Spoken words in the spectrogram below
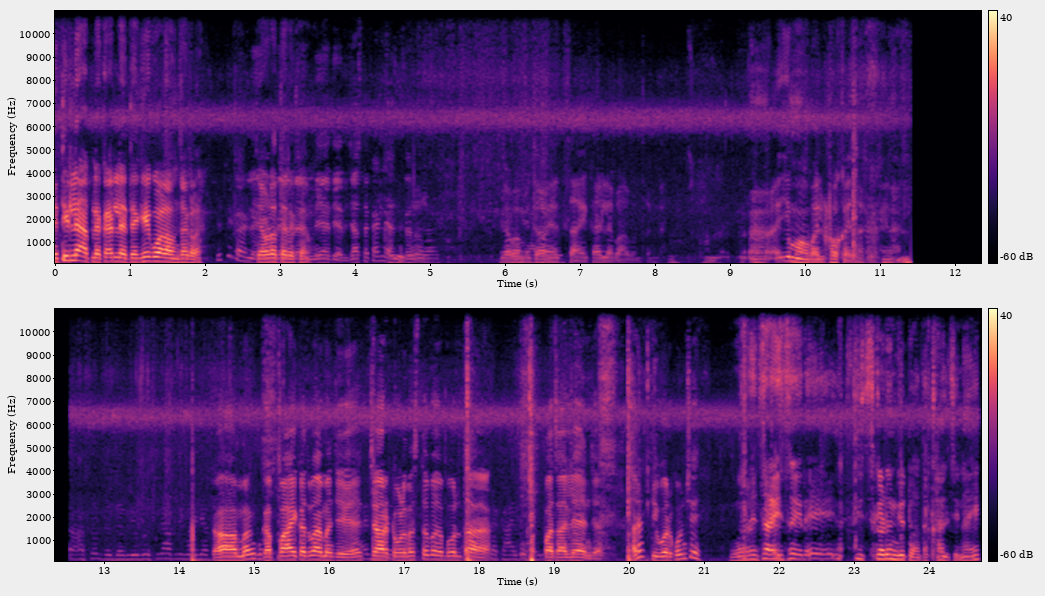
ते तिथल्या आपल्या काढल्या त्या घे गोळावून सगळा. तेवढा तरी का जास्त काढल्या जेव्हा मित्र चाय काढल्या बाबून चांगला मोबाईल ठोकायचा. मग गप्पा ऐकत वा म्हणजे चार टोळ मस्त बोलता. गप्पा चालल्या यांच्या. अरे ती वर कोणचे? वर जायचंय रे. तीच कडून घेतो आता खालची नाही.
